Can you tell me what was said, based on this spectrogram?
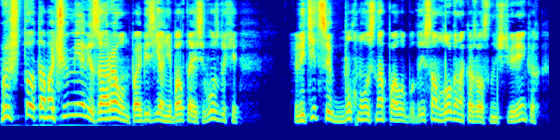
«Вы что там, очумели?» — заорал он по обезьяне, болтаясь в воздухе. Летиция бухнулась на палубу, да и сам Логан оказался на четвереньках —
